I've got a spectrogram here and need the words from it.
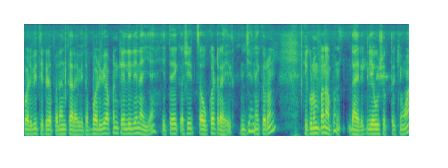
पडवी तिकडेपर्यंत करावी. तर पडवी आपण केलेली नाही आहे इथे एक अशी चौकट राहील जेणेकरून इकडून पण आपण डायरेक्टली येऊ शकतो किंवा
